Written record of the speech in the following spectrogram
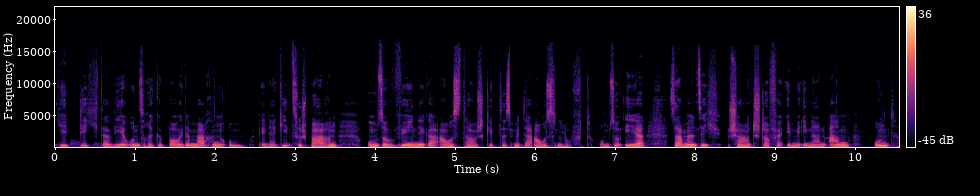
je dichter wir unsere Gebäude machen, um Energie zu sparen, umso weniger Austausch gibt es mit der Außenluft. Umso eher sammeln sich Schadstoffe im Innern an und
